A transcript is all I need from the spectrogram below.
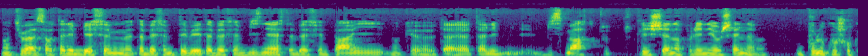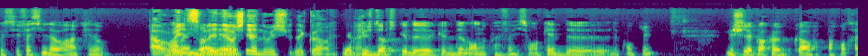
Donc tu vois, t'as les BFM, t'as BFM TV, t'as BFM Business, t'as BFM Paris, donc euh, t'as as les Bismart, toutes, toutes les chaînes, un peu les néo chaînes. Où pour le coup, je trouve que c'est facile d'avoir un créneau. Ah oui, sur les néo chaînes, oui, je suis d'accord. Il y a plus d'offres que de que de demandes. Quoi. Enfin, ils sont en quête de, de contenu. Mais je suis d'accord que par contre,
